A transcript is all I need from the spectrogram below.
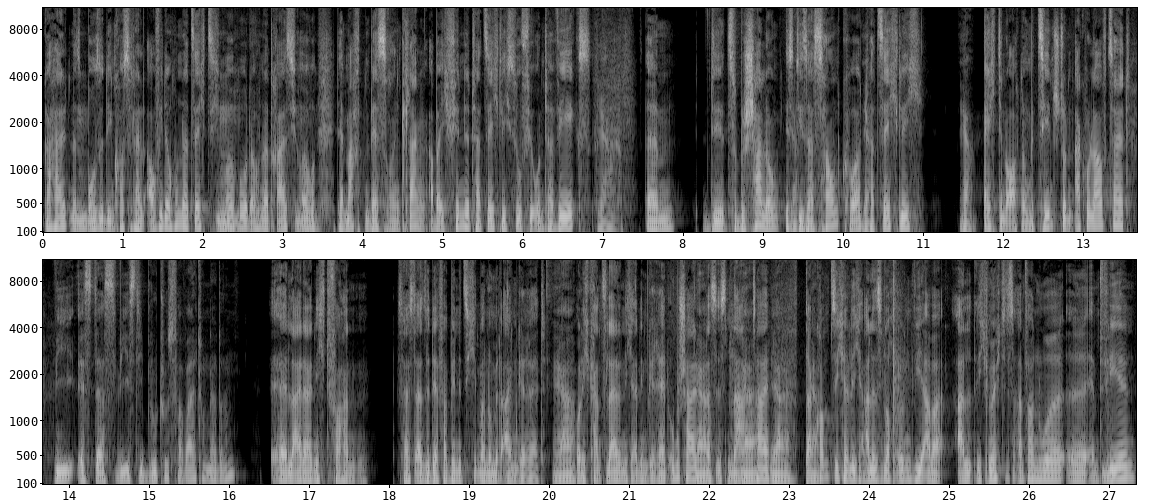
gehalten. Mhm. Das Bose-Ding kostet halt auch wieder 160 Euro oder 130 Mhm. Euro. Der macht einen besseren Klang, aber ich finde tatsächlich so für unterwegs Ja. ähm, die, zur Beschallung ist Ja. dieser Soundcore Ja. tatsächlich echt in Ordnung. Mit 10 Stunden Akkulaufzeit Wie ist das, wie ist die Bluetooth-Verwaltung da drin? Äh, leider nicht vorhanden. Das heißt also, der verbindet sich immer nur mit einem Gerät. Ja. Und ich kann es leider nicht an dem Gerät umschalten. Ja. Das ist ein Nachteil. Ja, Da kommt sicherlich alles noch irgendwie, aber ich möchte es einfach nur äh, empfehlen,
